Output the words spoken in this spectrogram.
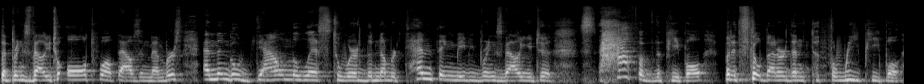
that brings value to all 12,000 members, and then go down the list to where the number 10 thing maybe brings value to half of the people, but it's still better than to three people.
